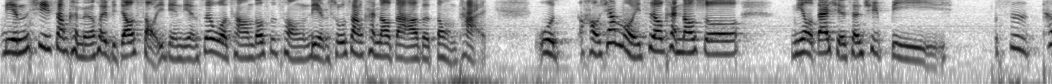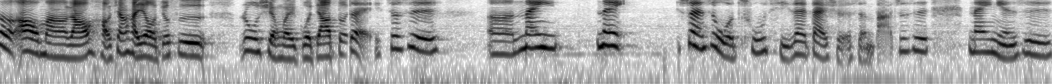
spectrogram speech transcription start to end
联系上可能会比较少一点点，所以我常常都是从脸书上看到大家的动态。我好像某一次又看到说你有带学生去比是特奥吗？然后好像还有就是入选为国家队。对，就是呃那一那算是我初期在带学生吧，就是那一年是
